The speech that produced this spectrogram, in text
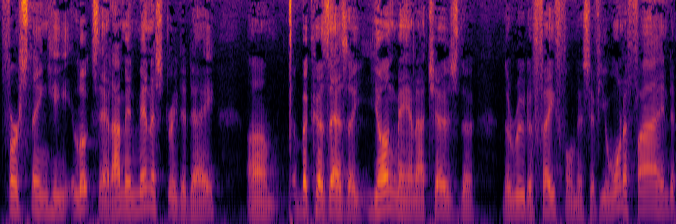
first thing He looks at. I'm in ministry today um, because as a young man, I chose the the root of faithfulness. If you want to find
